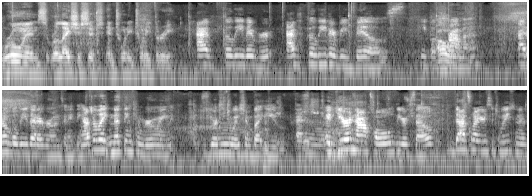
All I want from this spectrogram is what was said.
ruins relationships in 2023? I believe it. Re- I believe it reveals people's Oh. trauma. I don't believe that it ruins anything. I feel like nothing can ruin your situation but you. That is true. If you're not whole yourself, that's why your situation is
